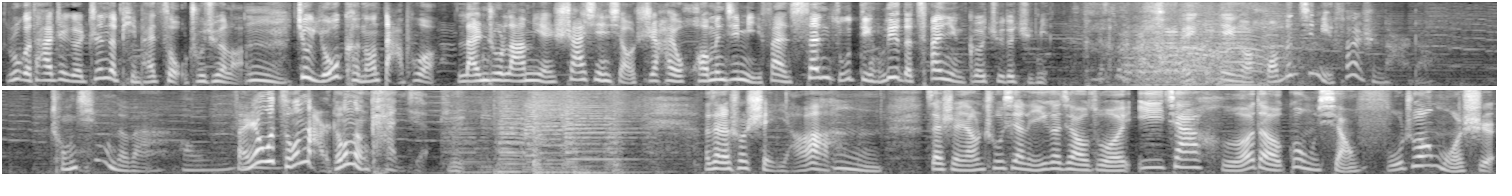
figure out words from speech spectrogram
如果它这个真的品牌走出去了，嗯，就有可能打破兰州拉面、沙县小吃还有黄焖鸡米饭三足鼎立的餐饮格局的局面。哎，那个黄焖鸡米饭是哪儿的？重庆的吧，哦，反正我走哪儿都能看见。对。那再来说沈阳啊，嗯，在沈阳出现了一个叫做“一加和”的共享服装模式，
